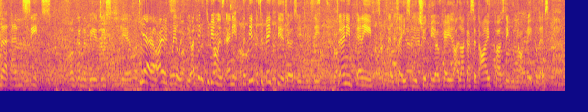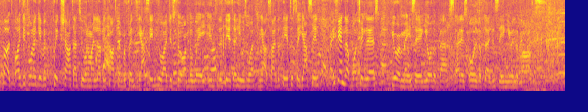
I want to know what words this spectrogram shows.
the end seats are going to be a decent view. I Yeah, I agree with you. I think to be honest, any the theatre, it's a big theatre as you can see, so any any place would should be okay. Like, like I said, I personally would not pay for this, but I did want to give a quick shout out to one of my lovely cast member friends, Yasin, who I just saw on the way into the theatre. He was working outside the theatre. So Yasin, if you end up watching this, you're amazing. You're the best, and it's always a pleasure seeing you in the parks.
